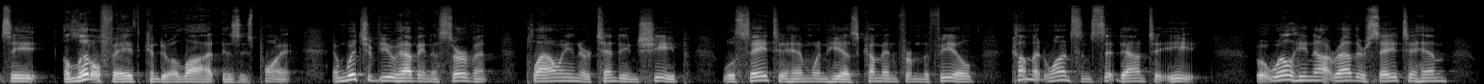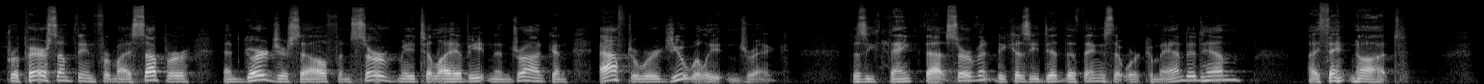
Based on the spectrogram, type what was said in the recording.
See, a little faith can do a lot, is his point. And which of you, having a servant plowing or tending sheep, will say to him when he has come in from the field, Come at once and sit down to eat? But will he not rather say to him, Prepare something for my supper, and gird yourself, and serve me till I have eaten and drunk, and afterwards you will eat and drink? Does he thank that servant because he did the things that were commanded him? I think not.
